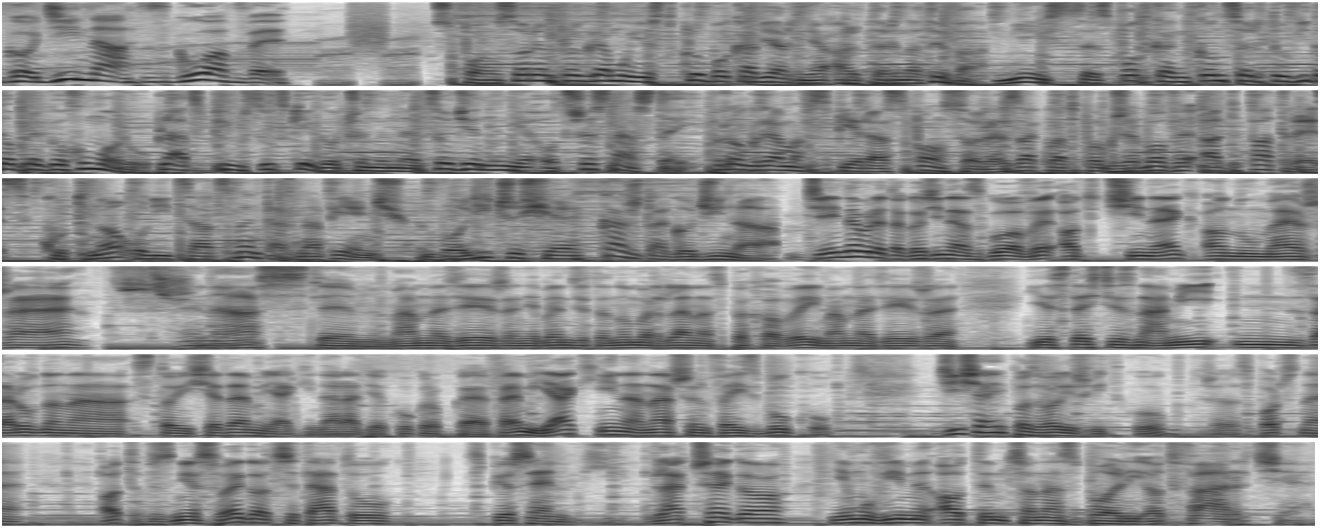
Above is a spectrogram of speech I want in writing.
Godzina z głowy. Sponsorem programu jest Klubo Kawiarnia Alternatywa. Miejsce spotkań, koncertów i dobrego humoru. Plac Piłsudskiego czynne codziennie od 16. Program wspiera sponsor Zakład Pogrzebowy Ad Patres, Kutno, ulica Cmentarna 5, bo liczy się każda godzina. Dzień dobry, to godzina z głowy, odcinek o numerze 13. Mam nadzieję, że nie będzie to numer dla nas pechowy i mam nadzieję, że jesteście z nami zarówno na 107, jak i na radioku.fm, jak i na naszym Facebooku. Dzisiaj pozwolisz, Witku, że rozpocznę od wzniosłego cytatu z piosenki. Dlaczego nie mówimy o tym, co nas boli otwarcie?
